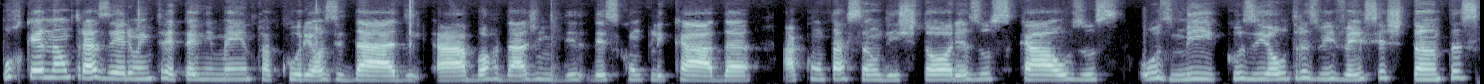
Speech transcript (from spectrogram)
Por que não trazer o entretenimento, a curiosidade, a abordagem de, descomplicada, a contação de histórias, os causos, os micos e outras vivências tantas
